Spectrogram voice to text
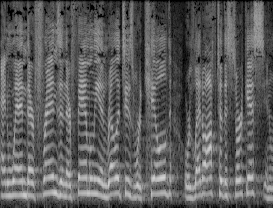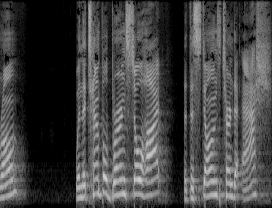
And when their friends and their family and relatives were killed or led off to the circus in Rome, when the temple burned so hot that the stones turned to ash,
